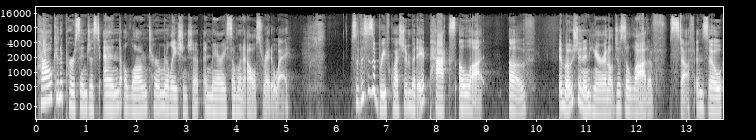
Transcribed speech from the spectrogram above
How can a person just end a long term relationship and marry someone else right away? So, this is a brief question, but it packs a lot of emotion in here and just a lot of stuff. And so,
